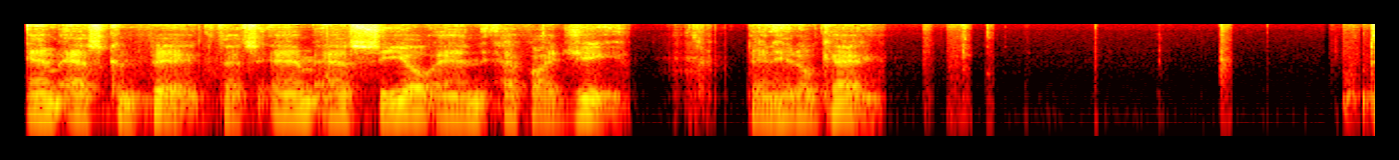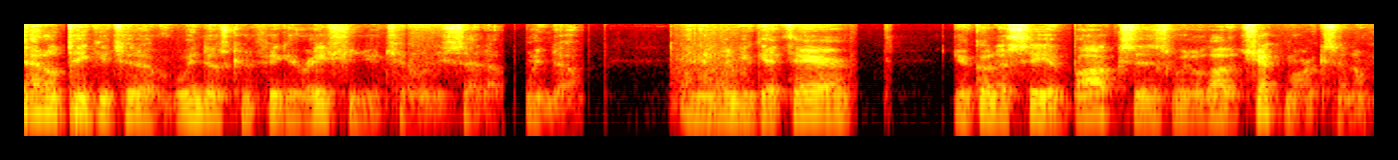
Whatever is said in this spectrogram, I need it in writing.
msconfig that's m-s-c-o-n-f-i-g then hit ok. That'll take you to the windows configuration utility setup window. And then when you get there you're going to see boxes with a lot of check marks in them.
